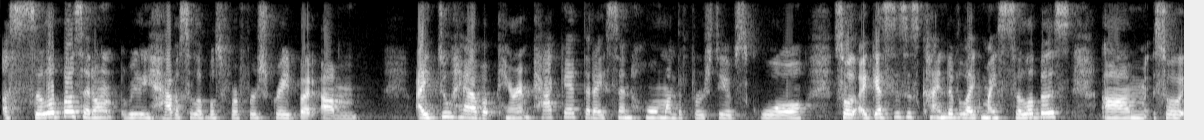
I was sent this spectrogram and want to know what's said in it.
a syllabus. I don't really have a syllabus for first grade, but um, I do have a parent packet that I send home on the first day of school. So I guess this is kind of like my syllabus. Um, so,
